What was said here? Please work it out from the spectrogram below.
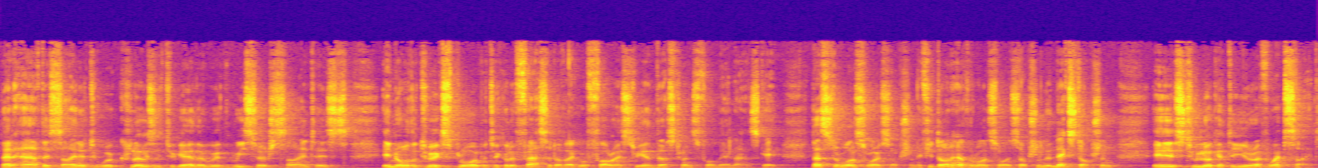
that have decided to work closely together with research scientists in order to explore a particular facet of agroforestry and thus transform their landscape. That's the Rolls Royce option. If you don't have the Rolls Royce option, the next option is to look at the EURAF website.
